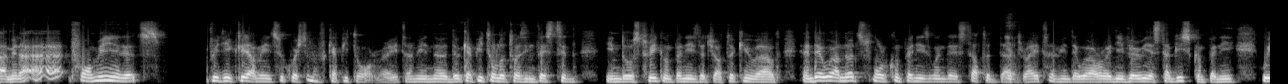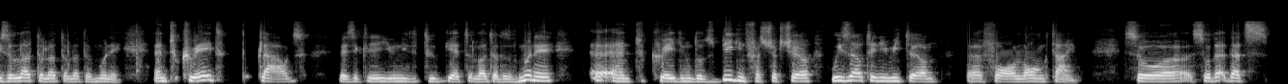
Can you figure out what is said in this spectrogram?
I mean, I, for me, that's pretty clear. I mean, it's a question of capital, right? I mean, uh, the capital that was invested in those three companies that you are talking about, and they were not small companies when they started that, yeah. right? I mean, they were already very established company with a lot, a lot, a lot of money. And to create clouds, basically, you needed to get a lot a lot of money uh, and to create you know, those big infrastructure without any return uh, for a long time. So, uh, so that that's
